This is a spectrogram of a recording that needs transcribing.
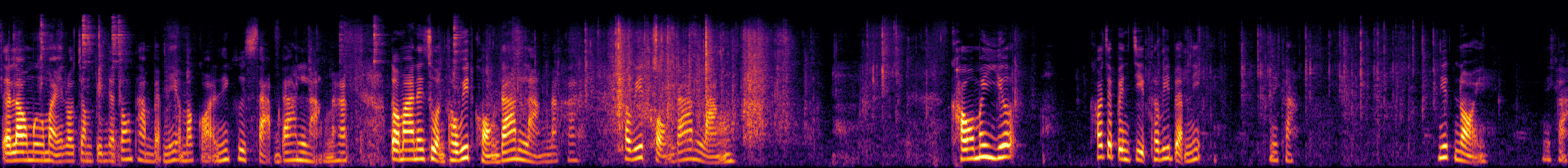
แต่เรามือใหม่เราจำเป็นจะต้องทำแบบนี้ออกมาก่อนอันนี้คือสาบด้านหลังนะคะ ต่อมาในส่วนทวิตของด้านหลังนะคะ ทวิตของด้านหลัง เขาไม่เยอะเขาจะเป็นจีบทวิตแบบนี้นี่ค่ะ นิดหน่อยนี่ค่ะ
